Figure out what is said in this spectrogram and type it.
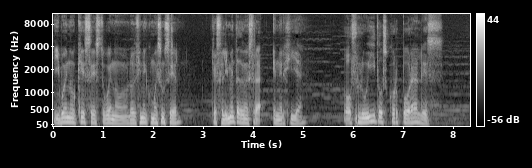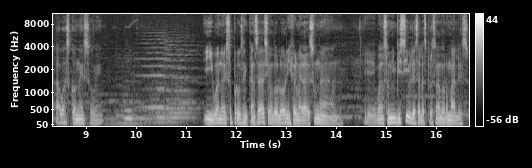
Y bueno, ¿qué es esto? Bueno, lo definen como es un ser que se alimenta de nuestra energía o fluidos corporales. Aguas con eso, ¿eh? Y bueno, eso produce cansancio, dolor, enfermedades. Una, eh, bueno, son invisibles a las personas normales,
